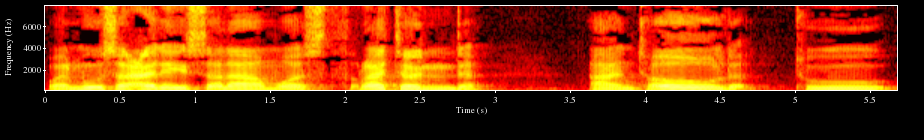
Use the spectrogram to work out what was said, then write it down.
when Musa alayhi salam was threatened and told to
